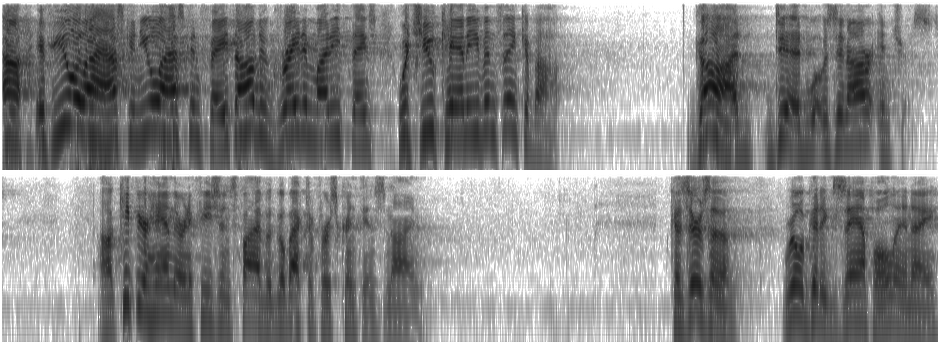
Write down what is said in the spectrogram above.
Uh, if you will ask and you'll ask in faith, I'll do great and mighty things which you can't even think about. God did what was in our interest. Uh, keep your hand there in Ephesians 5, but go back to 1 Corinthians 9. Because there's a real good example in a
